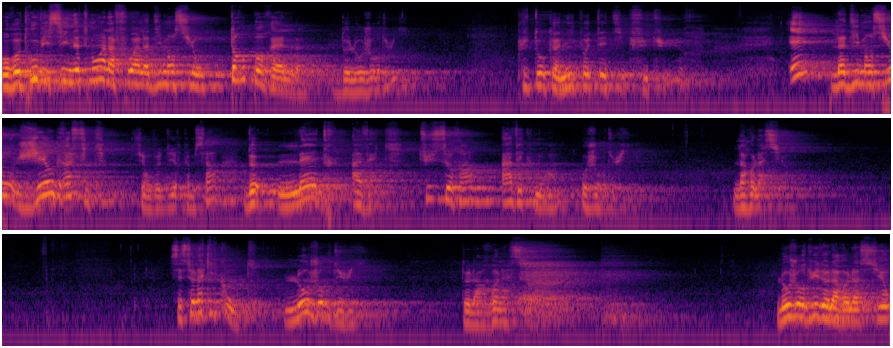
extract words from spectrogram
On retrouve ici nettement à la fois la dimension temporelle de l'aujourd'hui, plutôt qu'un hypothétique futur, et la dimension géographique, si on veut dire comme ça, de l'être avec tu seras avec moi aujourd'hui. La relation. C'est cela qui compte, l'aujourd'hui de la relation. L'aujourd'hui de la relation,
